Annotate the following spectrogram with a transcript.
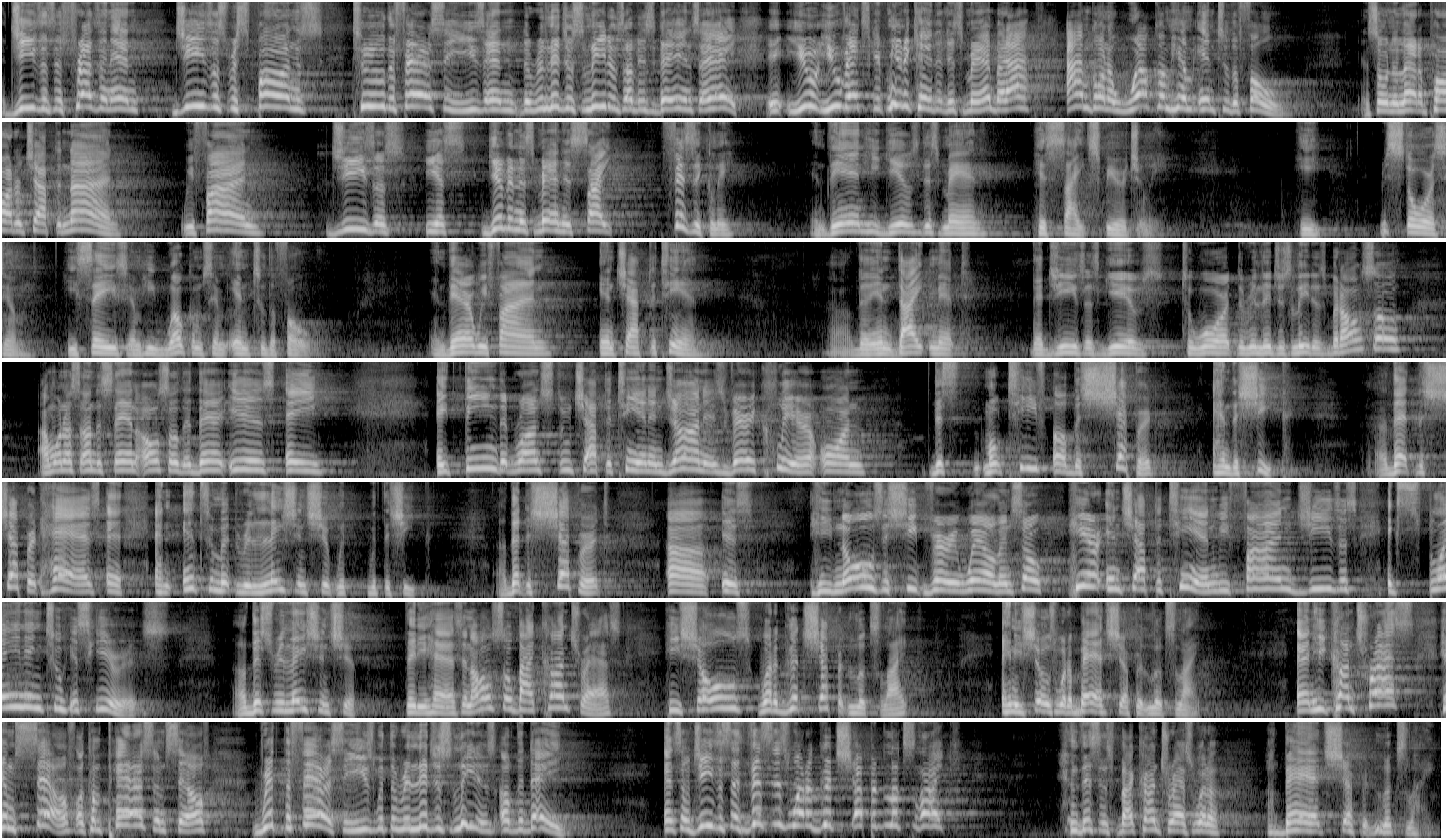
Jesus is present, and Jesus responds to the Pharisees and the religious leaders of his day and say, Hey, you, you've excommunicated this man, but I, I'm going to welcome him into the fold. And so, in the latter part of chapter 9, we find Jesus he has given this man his sight physically, and then he gives this man his sight spiritually. He restores him, he saves him, he welcomes him into the fold. And there we find in chapter 10 uh, the indictment that Jesus gives toward the religious leaders, but also I want us to understand also that there is a, a theme that runs through chapter 10, and John is very clear on this motif of the shepherd and the sheep. That the shepherd has a, an intimate relationship with, with the sheep. Uh, that the shepherd uh, is, he knows the sheep very well. And so here in chapter 10, we find Jesus explaining to his hearers uh, this relationship that he has. And also, by contrast, he shows what a good shepherd looks like, and he shows what a bad shepherd looks like. And he contrasts himself or compares himself with the Pharisees, with the religious leaders of the day. And so Jesus says, This is what a good shepherd looks like. And this is, by contrast, what a, a bad shepherd looks like.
